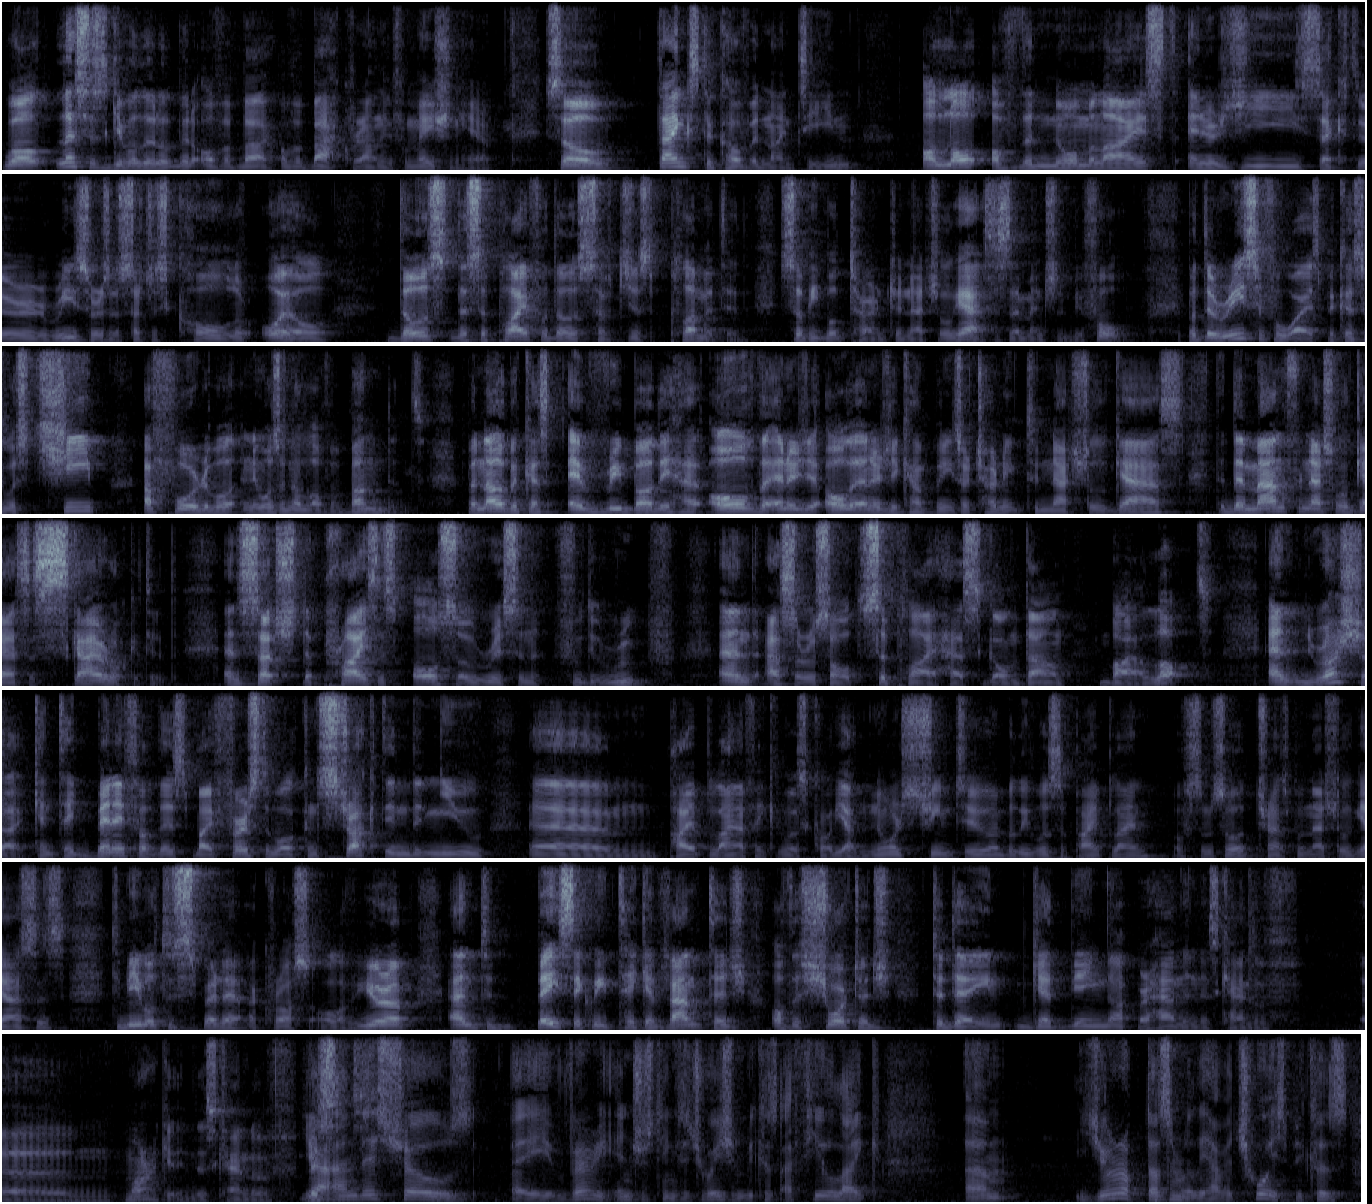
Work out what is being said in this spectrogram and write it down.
Well, let's just give a little bit of a back, of a background information here. So, thanks to COVID-19, a lot of the normalized energy sector resources such as coal or oil, those the supply for those have just plummeted. So people turn to natural gas as I mentioned before. But the reason for why is because it was cheap affordable and it wasn't a lot of abundance. But now because everybody had all the energy all the energy companies are turning to natural gas, the demand for natural gas has skyrocketed. And such the price has also risen through the roof. And as a result, supply has gone down by a lot. And Russia can take benefit of this by first of all constructing the new um, pipeline. I think it was called yeah Nord Stream two. I believe was a pipeline of some sort, transport natural gases, to be able to spread it across all of Europe and to basically take advantage of the shortage today and get gain the upper hand in this kind of um, market in this kind of yeah. Business. And this shows a very interesting situation because I feel like um, Europe doesn't really have a choice because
